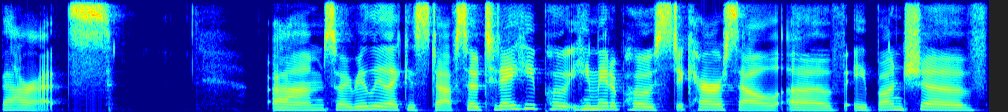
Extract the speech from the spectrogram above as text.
Baratz. Um, so I really like his stuff. So today he po- he made a post, a carousel of a bunch of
